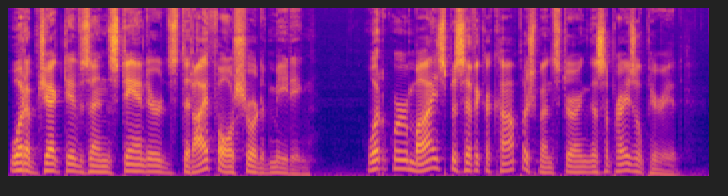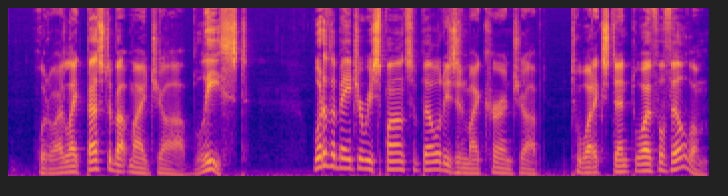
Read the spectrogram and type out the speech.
What objectives and standards did I fall short of meeting? What were my specific accomplishments during this appraisal period? What do I like best about my job? Least? What are the major responsibilities in my current job? To what extent do I fulfill them?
